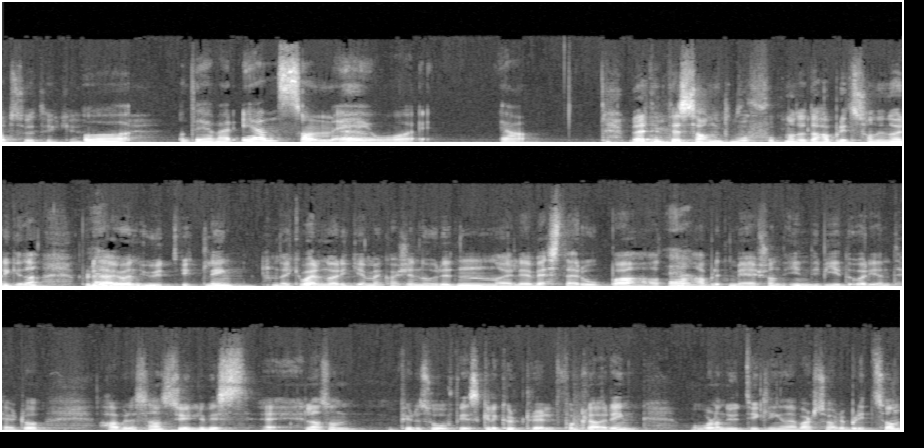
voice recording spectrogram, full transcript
absolutt ikke. Og, og det å være ensom er jo Ja. Men det er litt interessant hvorfor måte, det har blitt sånn i Norge. da. Fordi det er jo en utvikling, det er ikke bare Norge, men kanskje Norden eller Vest-Europa, at Ja. man har blitt mer sånn individorientert og har vel sannsynligvis en eller annen sånn filosofisk eller kulturell forklaring om hvordan utviklingen har vært, så har det blitt sånn.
